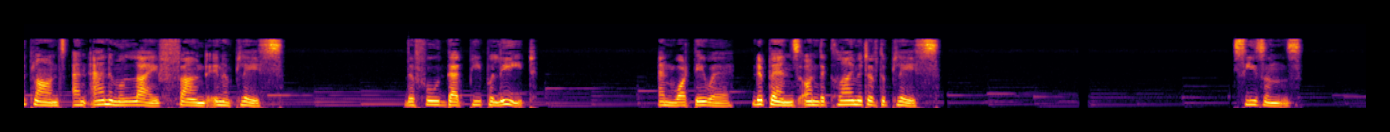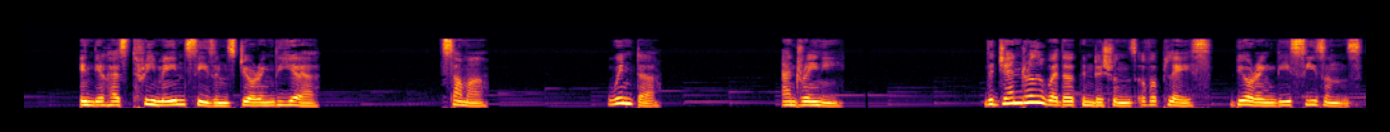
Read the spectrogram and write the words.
the plants and animal life found in a place. The food that people eat and what they wear depends on the climate of the place. Seasons India has three main seasons during the year summer, winter, and rainy. The general weather conditions of a place during these seasons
